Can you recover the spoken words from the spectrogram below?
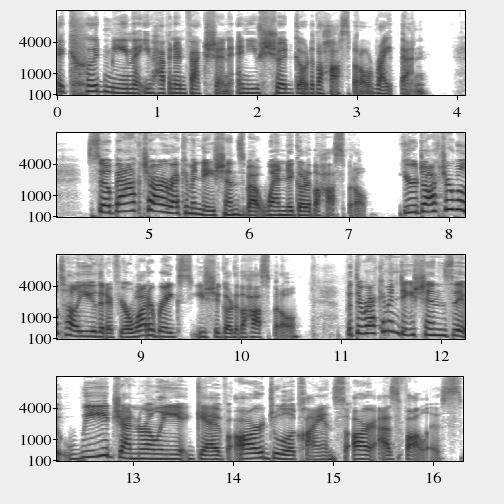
it could mean that you have an infection and you should go to the hospital right then. So, back to our recommendations about when to go to the hospital. Your doctor will tell you that if your water breaks, you should go to the hospital. But the recommendations that we generally give our doula clients are as follows.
